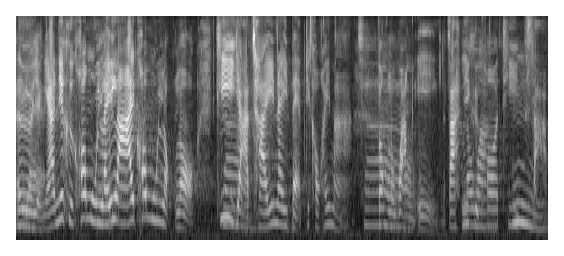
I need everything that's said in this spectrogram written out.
เออนี่แหละอย่างเงี้ยนี่คือข้อมูลร้ายๆ ข้อมูลหลอกๆ ที่ใช่อย่าใช้ในแบบที่เขาให้มาใช่ต้องระวังเองนะจ๊ะนี่คือระวังข้อที่อืมสาม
